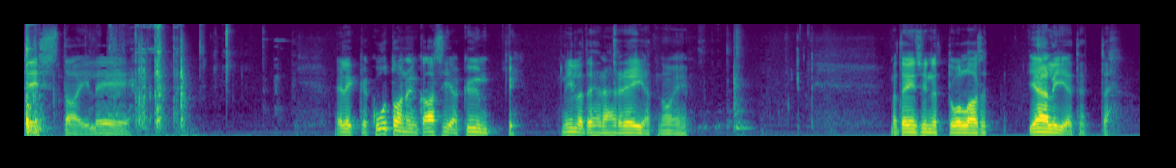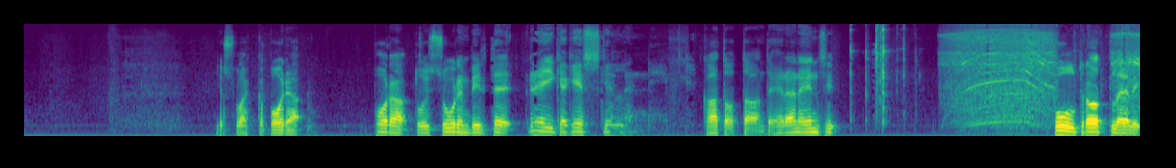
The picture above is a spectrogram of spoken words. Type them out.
testailee. Eli kutonen, kasi ja kymppi. Niillä tehdään reijät noihin. Mä tein sinne tuollaiset jäljet, että jos vaikka pora pora tuisi suurin piirtein reikä keskelle, niin katsotaan. Tehdään ensin full throttle, eli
